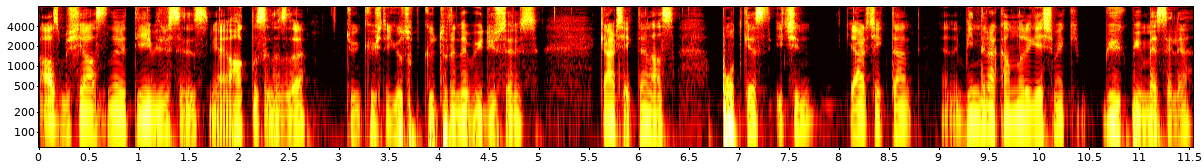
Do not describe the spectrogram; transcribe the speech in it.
azmış ya aslında evet diyebilirsiniz. Yani haklısınız da. Çünkü işte YouTube kültüründe büyüdüyseniz gerçekten az. Podcast için gerçekten yani binli rakamları geçmek büyük bir mesele.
